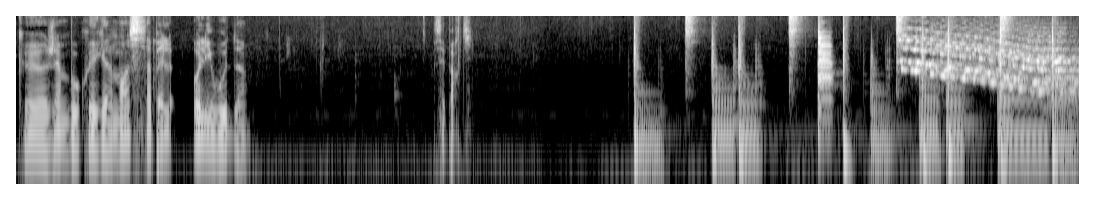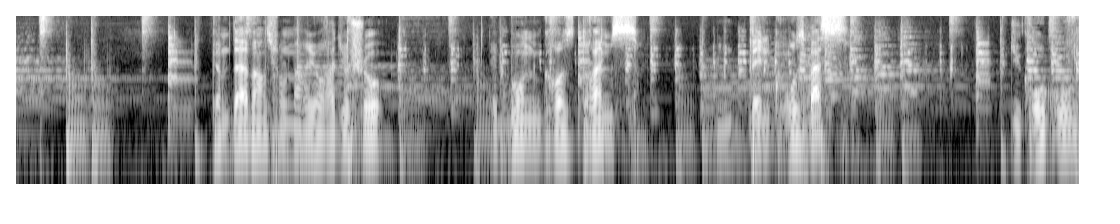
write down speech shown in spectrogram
que j'aime beaucoup également, ça s'appelle Hollywood. C'est parti. Comme d'hab hein, sur le Mario Radio Show, des bonnes grosses drums, une belle grosse basse, du gros groove.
